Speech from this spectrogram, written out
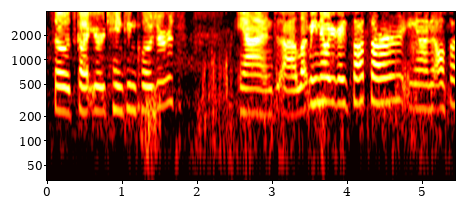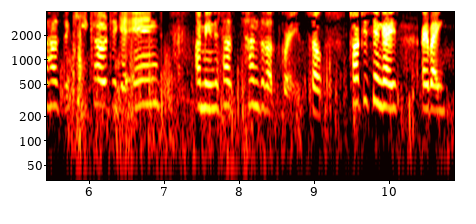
So it's got your tank enclosures. And uh, let me know what your guys' thoughts are. And it also has the key code to get in. I mean, this has tons of upgrades. So talk to you soon, guys. All right, bye.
